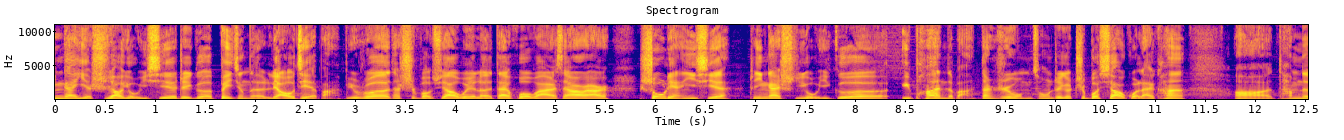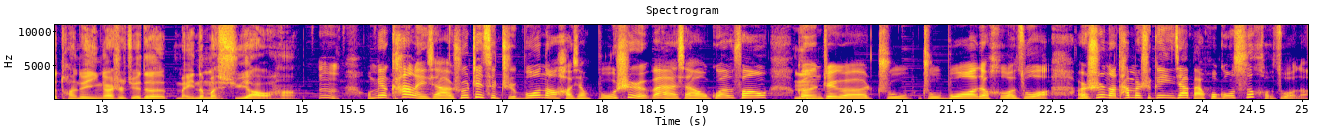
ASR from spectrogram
应该也是要有一些这个背景的了解吧，比如说他是否需要为了带货 YSL 而收敛一些，这应该是有一个预判的吧，但是我们从这个直播效果来看。啊，他们的团队应该是觉得没那么需要哈。嗯，我们也看了一下，说这次直播呢，好像不是 YSL 官方跟这个主主播的合作，而是呢，他们是跟一家百货公司合作的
